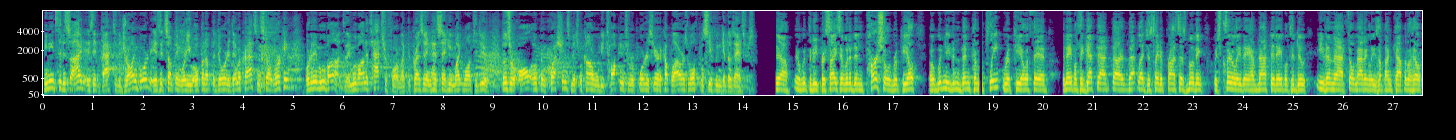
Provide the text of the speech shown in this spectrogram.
He needs to decide, is it back to the drawing board? Is it something where you open up the door to Democrats and start working? Or do they move on? Do they move on to tax reform like the president has said he might want to do? Those are all open questions. Mitch McConnell will be talking to reporters here in a couple hours, Wolf. We'll see if we can get those answers. Yeah, would, to be precise, it would have been partial repeal, or wouldn't even been complete repeal if they had been able to get that uh, that legislative process moving, which clearly they have not been able to do. Even that. Phil Mattingly is up on Capitol Hill.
